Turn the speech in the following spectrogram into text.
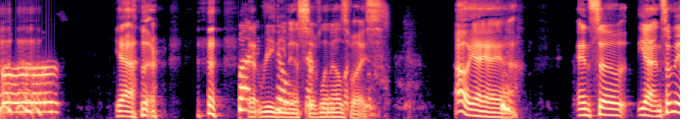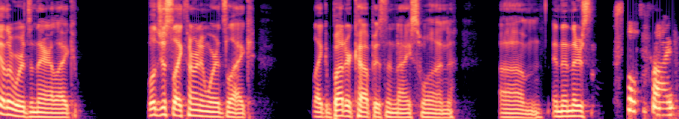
Er, Yeah. but That readiness of Linnell's voice. oh yeah, yeah, yeah. and so yeah, and some of the other words in there, like, well, just like throwing in words like, like buttercup is a nice one, um, and then there's Stultified.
